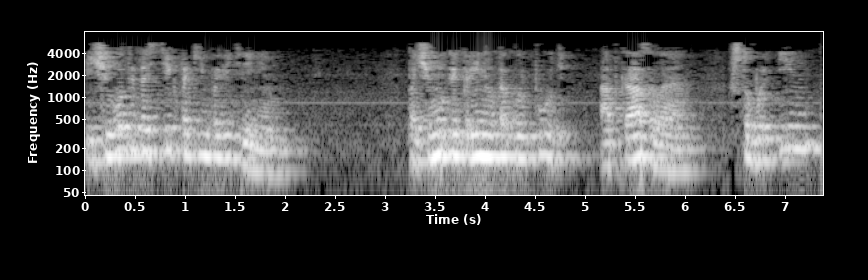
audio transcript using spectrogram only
и чего ты достиг таким поведением? Почему ты принял такой путь, отказывая, чтобы им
